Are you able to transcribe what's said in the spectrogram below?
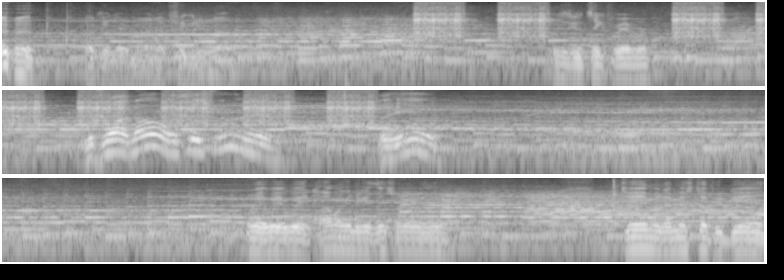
okay, never mind. I figured it out. This is gonna take forever. Which one? No, it's just food there. The hell? Wait, wait, wait. How am I gonna get this one over there? Damn it, I messed up again.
